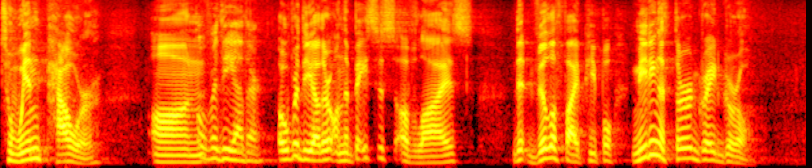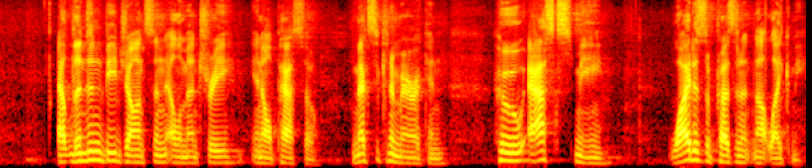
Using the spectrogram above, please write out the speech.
to win power on over the other, over the other on the basis of lies that vilify people. Meeting a third grade girl at Lyndon B. Johnson Elementary in El Paso, Mexican American, who asks me, Why does the president not like me?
